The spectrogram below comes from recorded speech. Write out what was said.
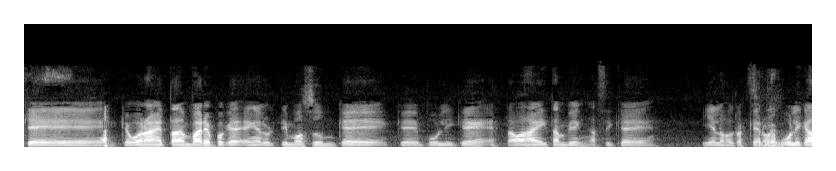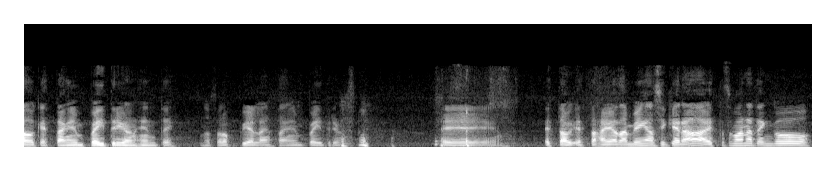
que, que bueno, has estado en varios porque en el último Zoom que, que publiqué estabas ahí también, así que, y en los otros que no he publicado que están en Patreon, gente, no se los pierdan, están en Patreon. Eh, está- estás allá también, así que nada, esta semana tengo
